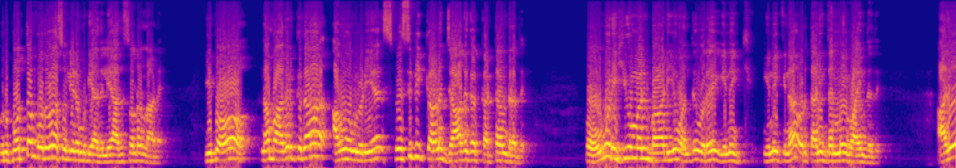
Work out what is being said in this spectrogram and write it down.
ஒரு பொத்தம் பொதுவா சொல்லிட முடியாது இல்லையா? அது சொல்றேன் நானு. இப்போ நம்ம அதற்கு தான் அவங்களுடைய ஸ்பெசிபிக்கான ஜாதக கட்டன்றது இப்போ ஒவ்வொரு ஹியூமன் பாடியும் வந்து ஒரு இணைக்கு இணைக்குனா ஒரு தனித்தன்மை வாய்ந்தது. அதே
